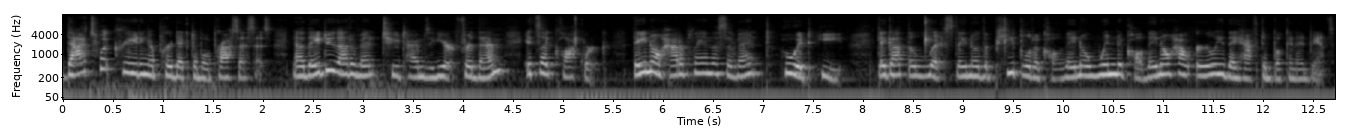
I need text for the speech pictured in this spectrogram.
that's what creating a predictable process is now they do that event two times a year for them it's like clockwork they know how to plan this event, who it he. They got the list. They know the people to call. They know when to call. They know how early they have to book in advance.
